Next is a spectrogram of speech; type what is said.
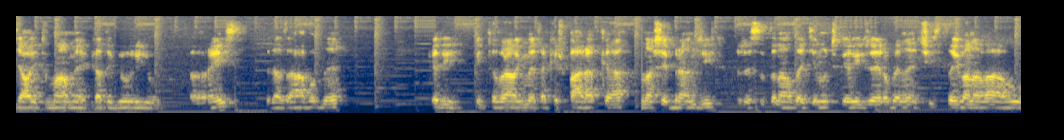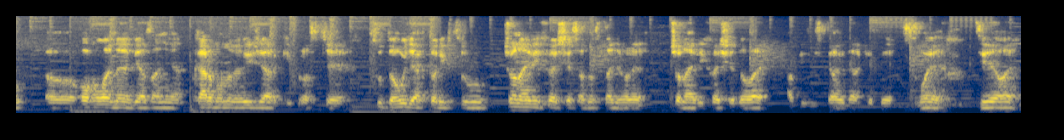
Ďalej tu máme kategóriu e, race, teda závodné, kedy my to vravíme také špáratka v našej branži, že sú to naozaj tenučké lyže, robené čisto iba na váhu, e, oholené viazania, karbonové lyžiarky, proste sú to ľudia, ktorí chcú čo najrýchlejšie sa dostať hore, čo najrýchlejšie dole, aby získali také tie svoje ciele.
